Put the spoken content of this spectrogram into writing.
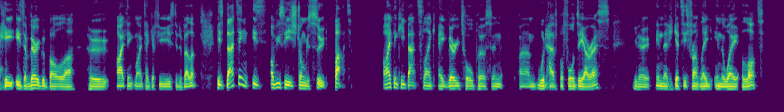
he is a very good bowler who I think might take a few years to develop. His batting is obviously his strongest suit, but I think he bats like a very tall person um, would have before DRS, you know, in that he gets his front leg in the way a lot.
